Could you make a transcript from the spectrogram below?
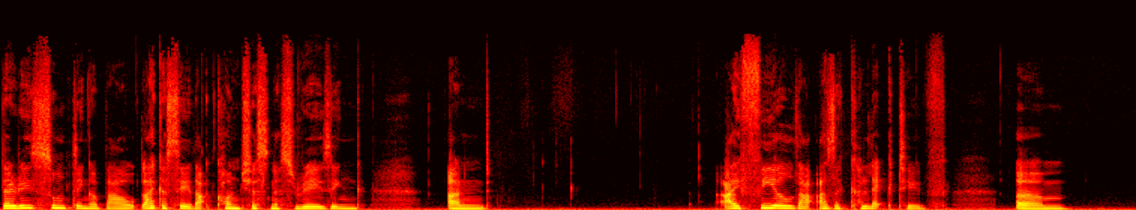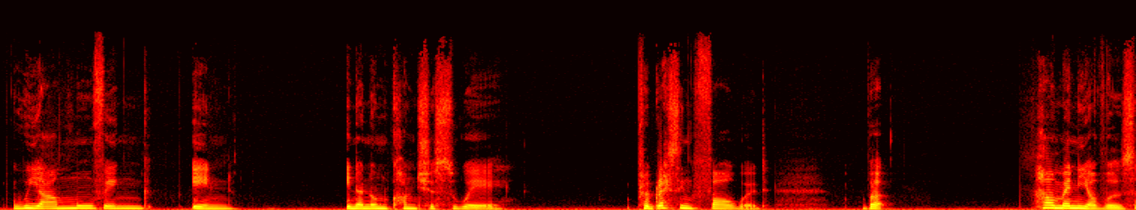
there is something about, like I say, that consciousness raising, and I feel that as a collective, um, we are moving in in an unconscious way, progressing forward, but how many of us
